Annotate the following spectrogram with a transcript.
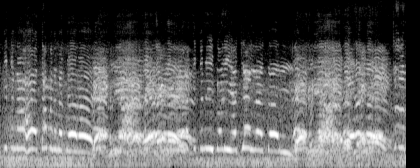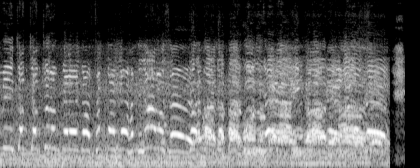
कितना है दमन में तेरे? देख लिया है देखेंगे। कितनी बड़ी है जेल है तेरी। देख लिया है देखेंगे। जुल्मी जब जब जुल्म करेगा सत्ता के हथियारों से। जब जब खून उठेगा इंकलाब से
